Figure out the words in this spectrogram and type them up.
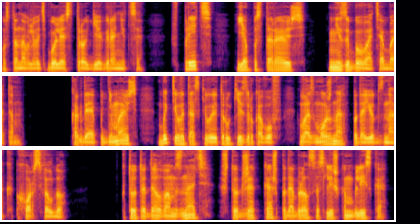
устанавливать более строгие границы. Впредь я постараюсь не забывать об этом. Когда я поднимаюсь, Бетти вытаскивает руки из рукавов, возможно, подает знак Хорсфилду. «Кто-то дал вам знать, что Джек Каш подобрался слишком близко», —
